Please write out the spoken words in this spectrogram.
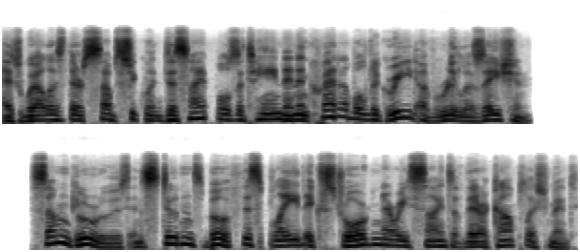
as well as their subsequent disciples attained an incredible degree of realization. Some gurus and students both displayed extraordinary signs of their accomplishment,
